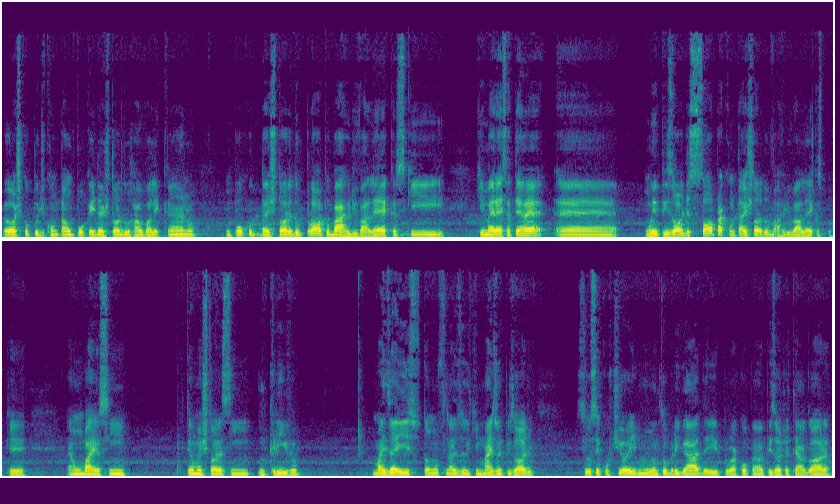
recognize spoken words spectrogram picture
Eu acho que eu pude contar um pouco aí da história do Raul Valecano, um pouco da história do próprio bairro de Valecas, que, que merece até é, um episódio só para contar a história do bairro de Valecas, porque é um bairro assim que tem uma história assim incrível. Mas é isso, estamos finalizando aqui mais um episódio. Se você curtiu aí, muito obrigado aí por acompanhar o episódio até agora.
